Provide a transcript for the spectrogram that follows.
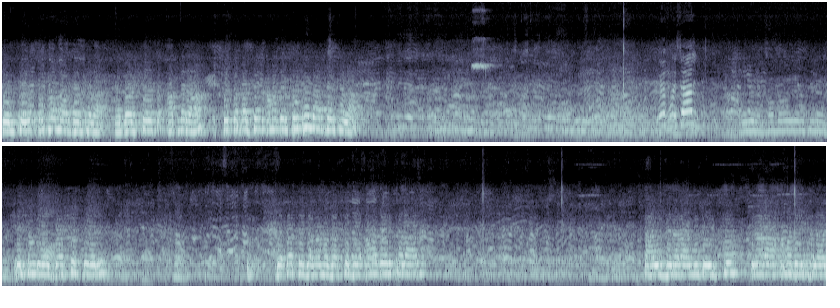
চলছে প্রথম অর্ধের খেলা। দর্শক, আপনারা দেখতে পাচ্ছেন আমাদের প্রথম অর্ধের খেলা। সেই সঙ্গে দর্শকদের যথার্থ জানানো যাচ্ছে যে আমাদের খেলার তাই যারা নিতে ইচ্ছুক তারা আমাদের খেলার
